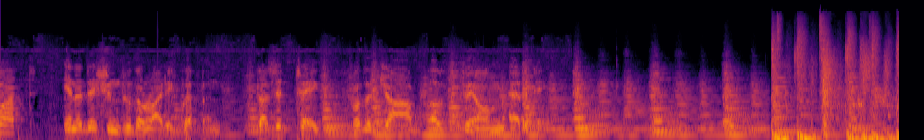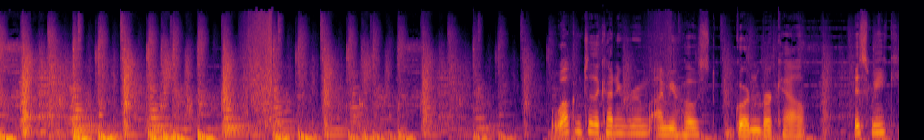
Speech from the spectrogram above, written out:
What, in addition to the right equipment, does it take for the job of film editing? Welcome to the cutting room. I'm your host, Gordon Burkell. This week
